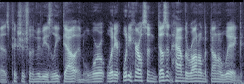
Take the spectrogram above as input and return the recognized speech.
as pictures for the movie is leaked out, and Woody, Woody Harrelson doesn't have the Ronald McDonald wig.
